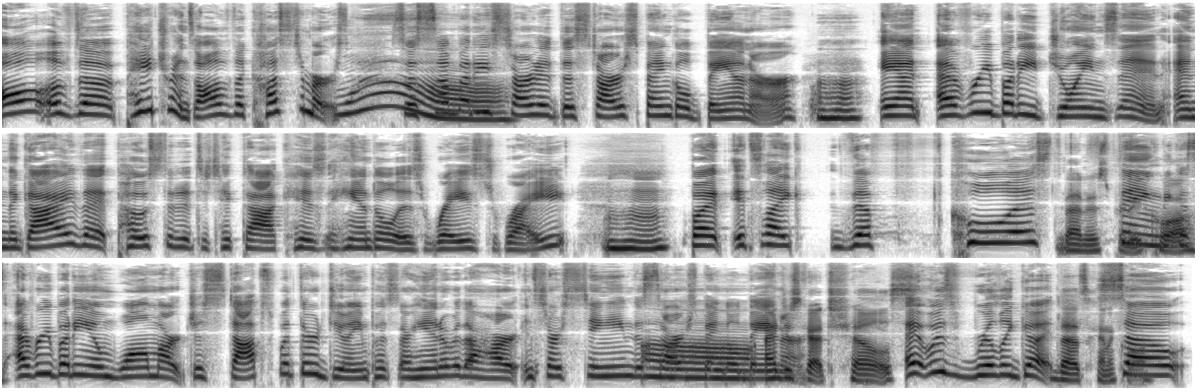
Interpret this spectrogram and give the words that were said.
all of the patrons, all of the customers. Wow. So somebody started the Star Spangled Banner uh-huh. and everybody joins in. And the guy that posted it to TikTok, his handle is raised right. Mm-hmm. But it's like the coolest that is thing cool. because everybody in Walmart just stops what they're doing, puts their hand over their heart, and starts singing the Star Spangled Banner. I just got chills. It was really good. That's kind of so, cool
